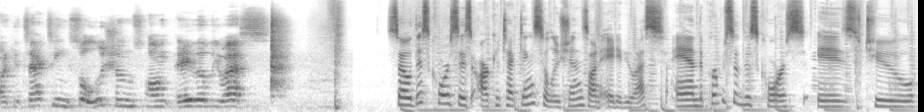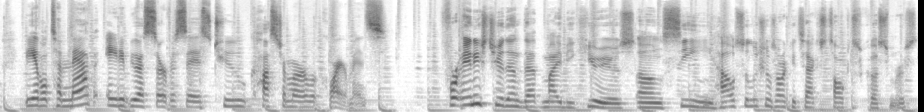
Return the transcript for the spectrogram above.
Architecting Solutions on AWS. So this course is Architecting Solutions on AWS, and the purpose of this course is to be able to map AWS services to customer requirements. For any student that might be curious on seeing how solutions architects talk to customers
